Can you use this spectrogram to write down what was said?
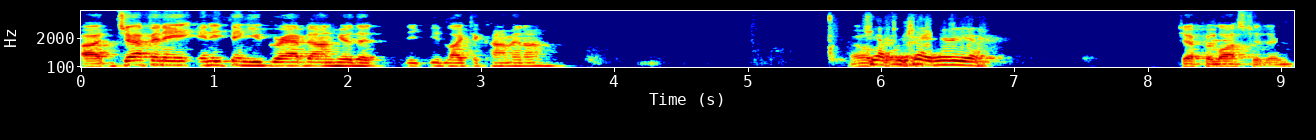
Uh, Jeff, any anything you grabbed on here that you'd like to comment on? Oh, Jeff, we can't hear you. Jeff, we lost you there.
